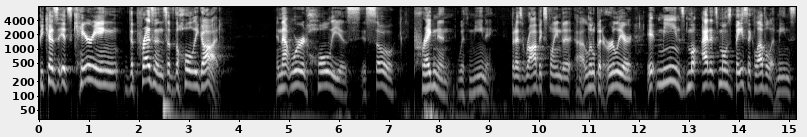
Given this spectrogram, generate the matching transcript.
because it's carrying the presence of the holy God. And that word holy is, is so pregnant with meaning. But as Rob explained a, uh, a little bit earlier, it means, mo- at its most basic level, it means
